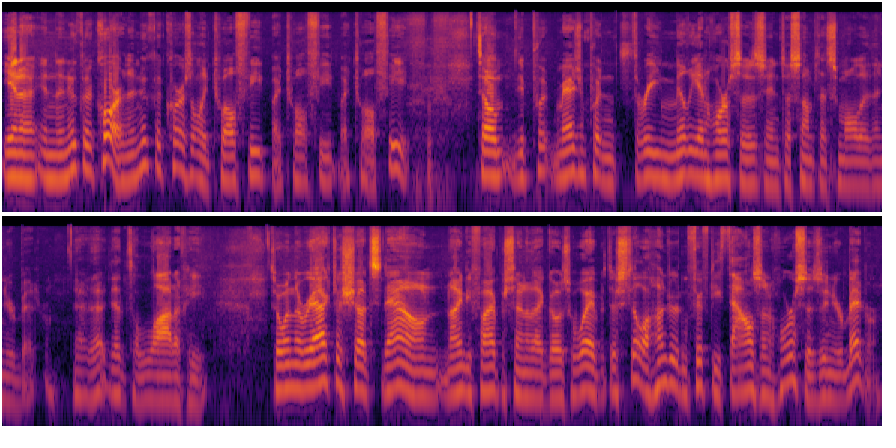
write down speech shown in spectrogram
in, a, in the nuclear core. And the nuclear core is only 12 feet by 12 feet by 12 feet. So you put imagine putting 3 million horses into something smaller than your bedroom. That, that, that's a lot of heat. So when the reactor shuts down, 95% of that goes away, but there's still 150,000 horses in your bedroom.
